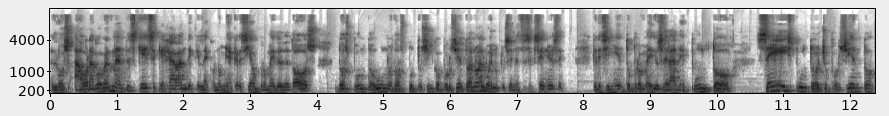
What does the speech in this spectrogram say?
los ahora gobernantes que se quejaban de que la economía crecía un promedio de 2, 2.1, 2.5% anual. Bueno, pues en este sexenio ese crecimiento promedio será de punto 6.8%,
